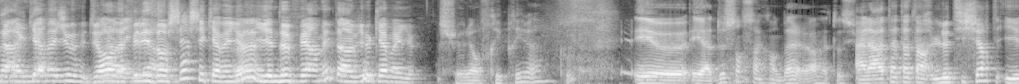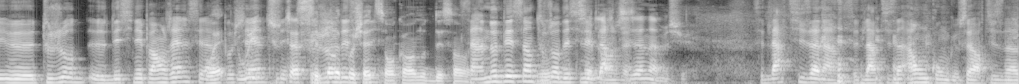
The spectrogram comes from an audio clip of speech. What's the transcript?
T'as un camailleux. Genre, on a fait les enchères chez Camailleux, Ouais. ils viennent de fermer, t'as un vieux Camailleux. Je suis allé en friperie là. Et, euh, et à 250 balles, alors attention. Alors, attends, attends, attends. Le t-shirt, il, euh, toujours euh, dessiné par Angèle, c'est la Ouais. pochette. Oui, tout à fait. c'est toujours pas la dessiné- pochette, c'est encore un autre dessin. ouais. C'est un autre dessin, toujours dessiné C'est de par Angèle. l'artisanat, monsieur. C'est de l'artisanat, c'est de l'artisanat à Hong Kong, c'est l'artisanat.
